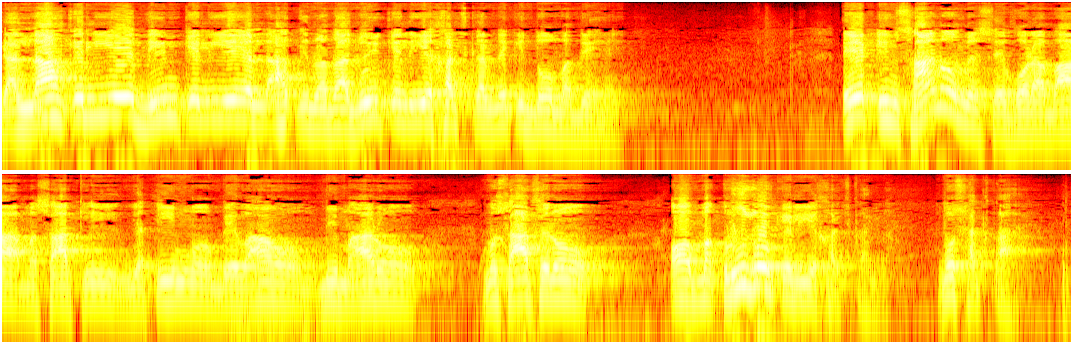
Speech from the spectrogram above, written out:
कि अल्लाह के लिए, दीन के लिए, अल्लाह की रजाजुई के लिए खर्च करने की दो मदें हैं। एक इंसानों में से गुरबा, मसाकिन, यतीमों, बेवाओं, बीमारों, मुसाफिरों और मकरूजों के लिए खर्च करना, वो सदका है।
